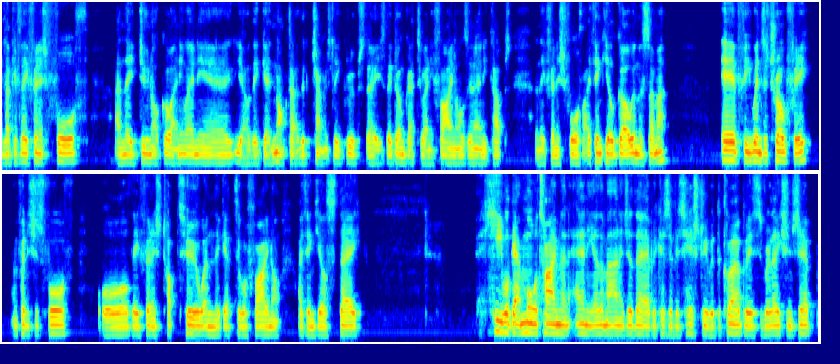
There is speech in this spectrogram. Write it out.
like if they finish fourth and they do not go anywhere near, you know, they get knocked out of the Champions League group stage, they don't get to any finals in any cups, and they finish fourth. I think he'll go in the summer. If he wins a trophy and finishes fourth, or they finish top two when they get to a final, I think he'll stay. He will get more time than any other manager there because of his history with the club, his relationship,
